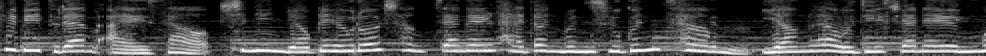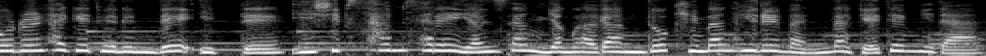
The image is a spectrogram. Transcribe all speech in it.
TV 드라마에서 신인 여배우로 성장을 하던 문숙은 처음 영화 오디션에 응모를 하게 되는데 이때 23살의 연상 영화감독 김한희를 만나게 됩니다.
